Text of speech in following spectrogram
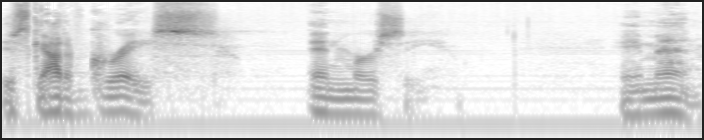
this God of grace and mercy. Amen.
